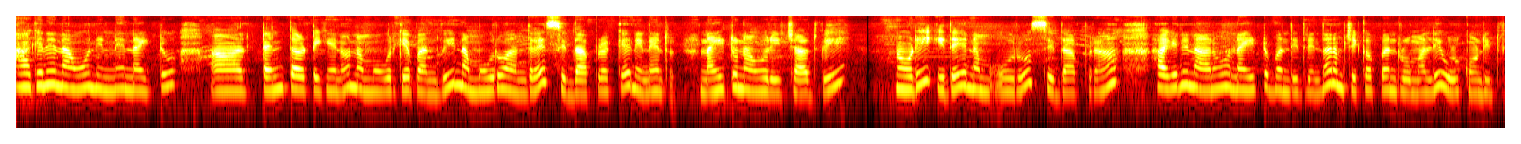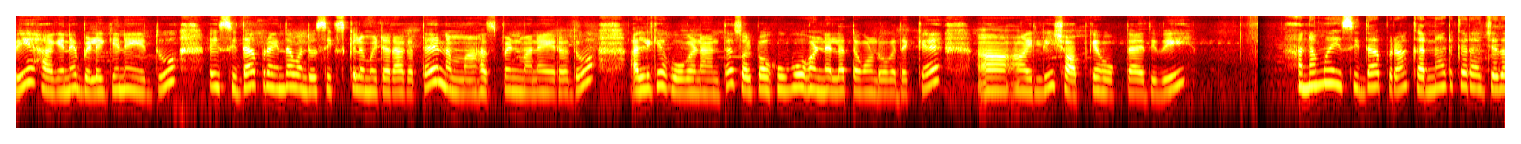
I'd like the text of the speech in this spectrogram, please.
ಹಾಗೆಯೇ ನಾವು ನಿನ್ನೆ ನೈಟು ಟೆನ್ ತರ್ಟಿಗೇನೋ ನಮ್ಮ ಊರಿಗೆ ಬಂದ್ವಿ. ನಮ್ಮ ಊರು ಅಂದರೆ ಸಿದ್ದಾಪುರಕ್ಕೆ ನಿನ್ನೆ ನೈಟು ನಾವು ರೀಚ್ ಆದ್ವಿ. ನೋಡಿ, ಇದೇ ನಮ್ಮ ಊರು ಸಿದ್ದಾಪುರ. ಹಾಗೆಯೇ ನಾನು ನೈಟ್ ಬಂದಿದ್ದರಿಂದ ನಮ್ಮ ಚಿಕ್ಕಪ್ಪನ ರೂಮಲ್ಲಿ ಉಳ್ಕೊಂಡಿದ್ವಿ. ಹಾಗೆಯೇ ಬೆಳಗ್ಗೆನೇ ಎದ್ದು, ಈ ಸಿದ್ದಾಪುರದಿಂದ ಒಂದು ಸಿಕ್ಸ್ ಕಿಲೋಮೀಟರ್ ಆಗುತ್ತೆ. ನಮ್ಮ ಹಸ್ಬೆಂಡ್ ಮನೆ ಇರೋದು. ಅಲ್ಲಿಗೆ ಹೋಗೋಣ ಅಂತ ಸ್ವಲ್ಪ ಹೂವು ಹಣ್ಣೆಲ್ಲ ತೊಗೊಂಡು ಹೋಗೋದಕ್ಕೆ ಇಲ್ಲಿ ಶಾಪ್ಗೆ ಹೋಗ್ತಾ ಇದ್ದೀವಿ. ನಮ್ಮ ಈ ಸಿದ್ದಾಪುರ ಕರ್ನಾಟಕ ರಾಜ್ಯದ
